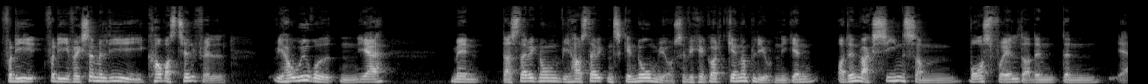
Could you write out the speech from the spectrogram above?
Fordi, fordi for eksempel lige i Koppers tilfælde, vi har udryddet den, ja, men der er stadigvæk nogen, vi har stadigvæk den genom jo, så vi kan godt genopleve den igen. Og den vaccine, som vores forældre, den, den, ja,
